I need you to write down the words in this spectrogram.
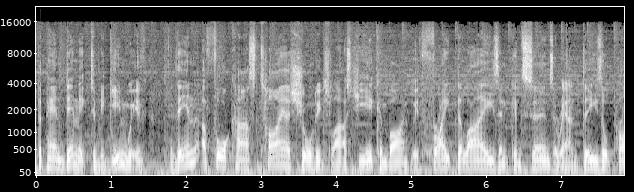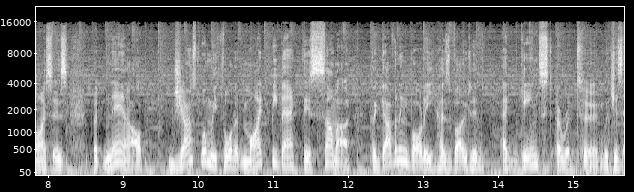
the pandemic to begin with. Then a forecast tyre shortage last year combined with freight delays and concerns around diesel prices. But now just when we thought it might be back this summer, the governing body has voted against a return, which has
